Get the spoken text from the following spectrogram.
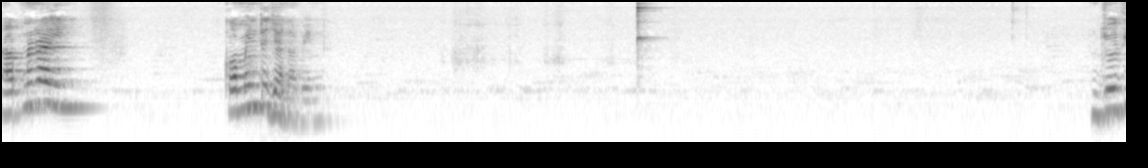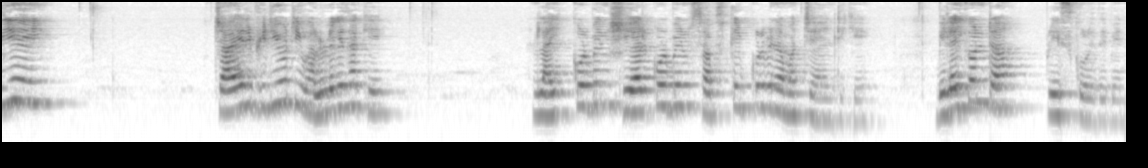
আপনারাই কমেন্টে জানাবেন। যদি এই চায়ের ভিডিওটি ভালো লেগে থাকে লাইক করবেন শেয়ার করবেন সাবস্ক্রাইব করবেন আমার চ্যানেলটিকে বেলাইকনটা প্রেস করে দেবেন।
